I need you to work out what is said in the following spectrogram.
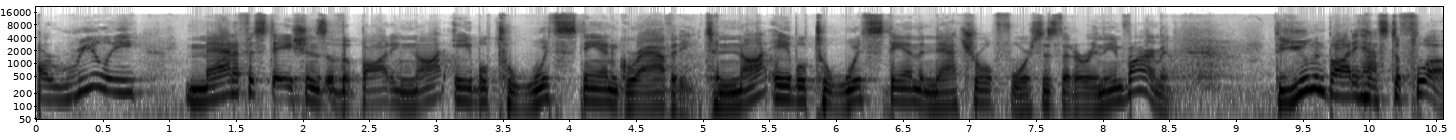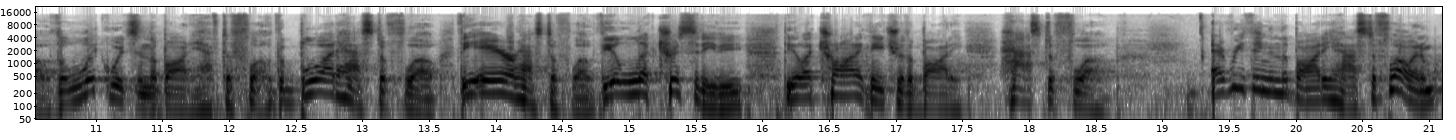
are really manifestations of the body not able to withstand gravity, to not able to withstand the natural forces that are in the environment. The human body has to flow. The liquids in the body have to flow. The blood has to flow. The air has to flow. The electricity, the, the electronic nature of the body has to flow everything in the body has to flow. And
